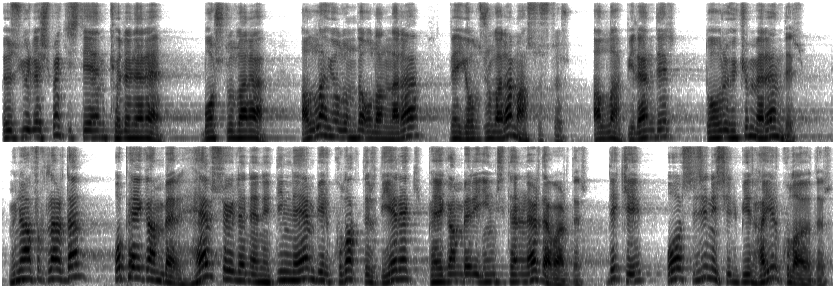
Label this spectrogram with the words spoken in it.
özgürleşmek isteyen kölelere, borçlulara, Allah yolunda olanlara ve yolculara mahsustur. Allah bilendir, doğru hüküm verendir. Münafıklardan o peygamber her söyleneni dinleyen bir kulaktır diyerek peygamberi incitenler de vardır. De ki o sizin için bir hayır kulağıdır.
